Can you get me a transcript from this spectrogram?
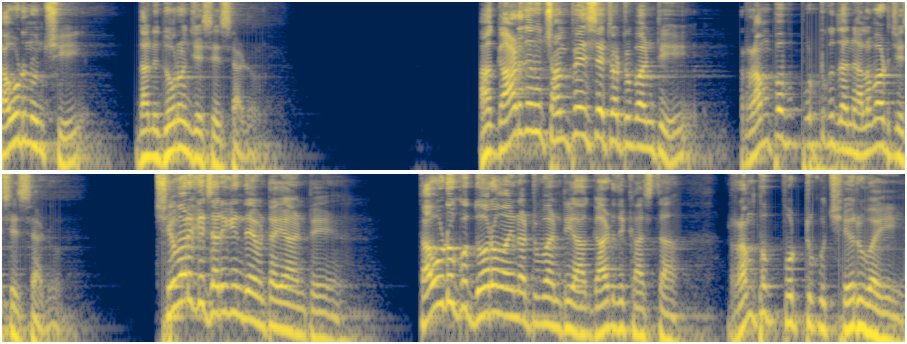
తవుడు నుంచి దాన్ని దూరం చేసేసాడు ఆ గాడిదను చంపేసేటటువంటి రంపపు పొట్టుకు దాన్ని అలవాటు చేసేసాడు చివరికి జరిగింది ఏమిటయ్యా అంటే తవుడుకు దూరం అయినటువంటి ఆ గాడిది కాస్త రంప పొట్టుకు చేరువై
